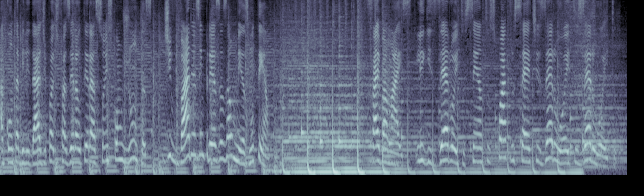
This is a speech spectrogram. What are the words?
a contabilidade pode fazer alterações conjuntas de várias empresas ao mesmo tempo. Saiba mais, ligue 0800 470808.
